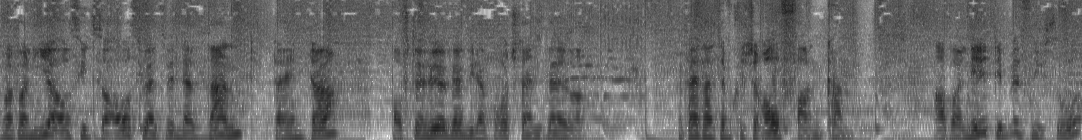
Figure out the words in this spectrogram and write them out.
Weil von hier aus sieht so aus, wie als wenn der Sand dahinter auf der Höhe wäre wie der Bordstein selber. Das heißt, dass er wirklich rauffahren kann. Aber nee, dem ist nicht so.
